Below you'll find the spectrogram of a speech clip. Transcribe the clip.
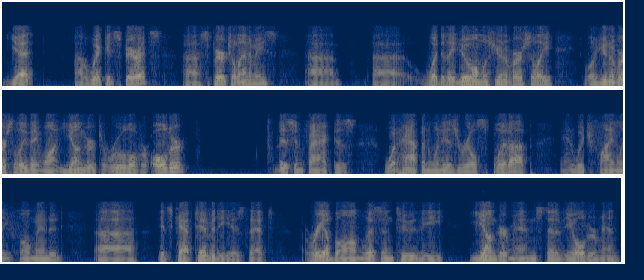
Yet, uh, wicked spirits, uh, spiritual enemies, uh, uh, what do they do almost universally? Well, universally they want younger to rule over older. This, in fact, is what happened when Israel split up and which finally fomented uh, its captivity is that Rehoboam listened to the younger men instead of the older men.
